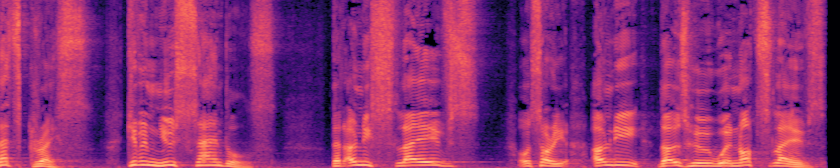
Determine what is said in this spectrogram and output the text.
That's grace. Give him new sandals that only slaves or sorry, only those who were not slaves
